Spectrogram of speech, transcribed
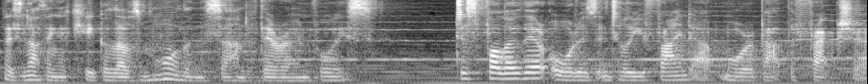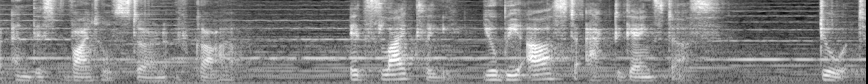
There's nothing a keeper loves more than the sound of their own voice. Just follow their orders until you find out more about the fracture and this vital stone of Gaia. It's likely you'll be asked to act against us. Do it.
